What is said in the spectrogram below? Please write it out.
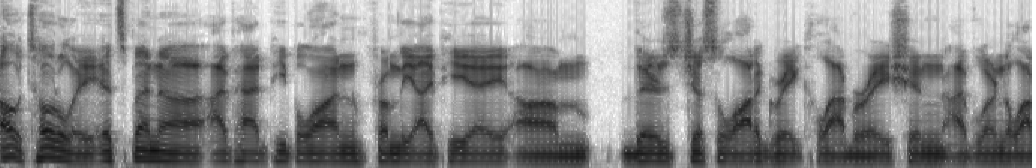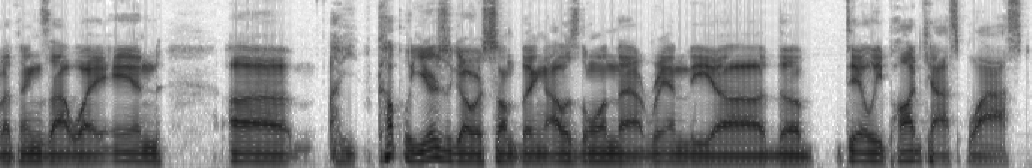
Oh, totally. It's been, uh, I've had people on from the IPA. Um, there's just a lot of great collaboration. I've learned a lot of things that way. And, uh, a couple years ago or something, I was the one that ran the, uh, the daily podcast blast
